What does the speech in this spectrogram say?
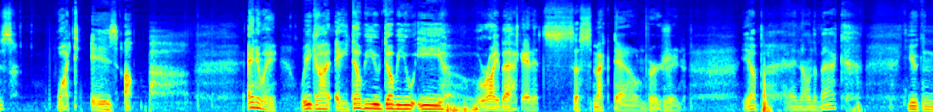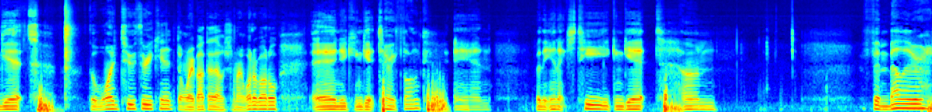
guys? What is up? Anyway, we got a WWE Ryback and it's a SmackDown version. Yep, and on the back, you can get the one, two, three kid. Don't worry about that, that was just my water bottle. And you can get Terry Funk, and for the NXT, you can get, um, Finn Balor,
